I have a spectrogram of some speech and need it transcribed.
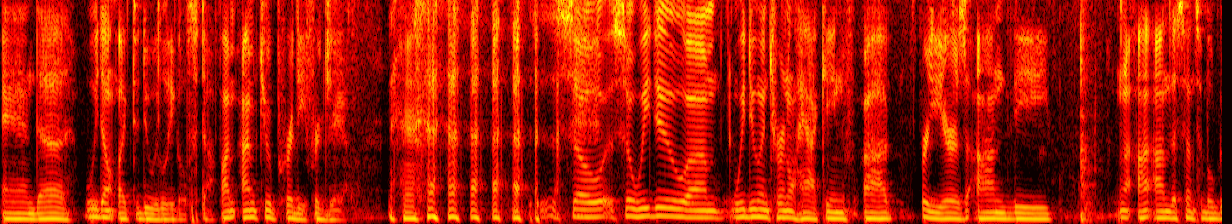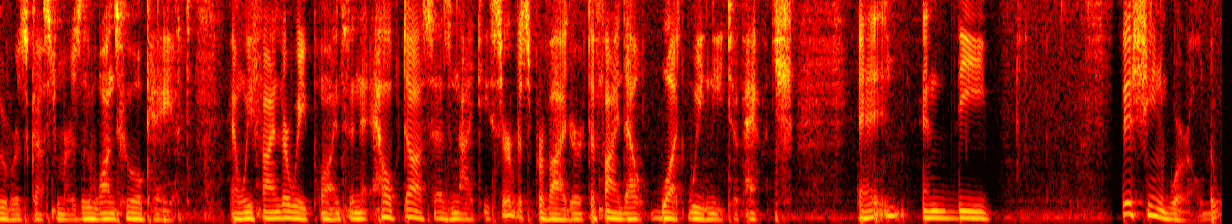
and uh, we don't like to do illegal stuff. I'm I'm too pretty for jail. so so we do um, we do internal hacking uh, for years on the on the sensible gurus customers, the ones who okay it, and we find their weak points, and it helped us as an IT service provider to find out what we need to patch. And, and the phishing world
